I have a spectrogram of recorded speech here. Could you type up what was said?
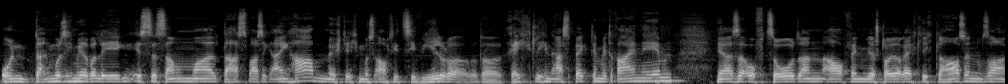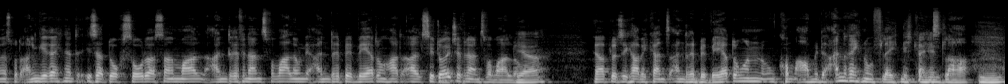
Und dann muss ich mir überlegen, ist das, sagen wir mal, das, was ich eigentlich haben möchte? Ich muss auch die zivil- oder, oder rechtlichen Aspekte mit reinnehmen. Ja, ist ja oft so, dann auch wenn wir steuerrechtlich klar sind und sagen, es wird angerechnet, ist ja doch so, dass dann mal eine andere Finanzverwaltung eine andere Bewertung hat als die deutsche Finanzverwaltung. Ja. Ja, plötzlich habe ich ganz andere Bewertungen und komme auch mit der Anrechnung vielleicht nicht ganz klar. Mhm.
